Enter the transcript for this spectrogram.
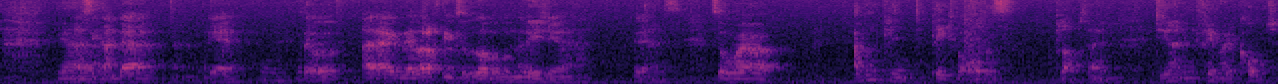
Yeah. nasi kandar. Yeah. So I like there are a lot of things to love about Malaysia. Yeah. Yes. So, uh, I haven't played, played for all those clubs, right? Do you have any favorite coach?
